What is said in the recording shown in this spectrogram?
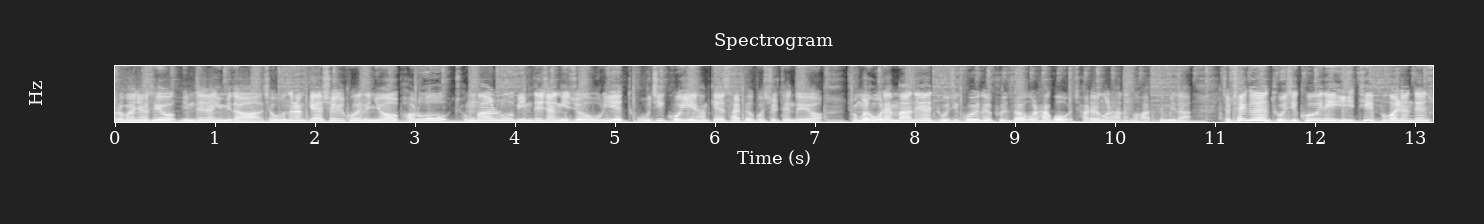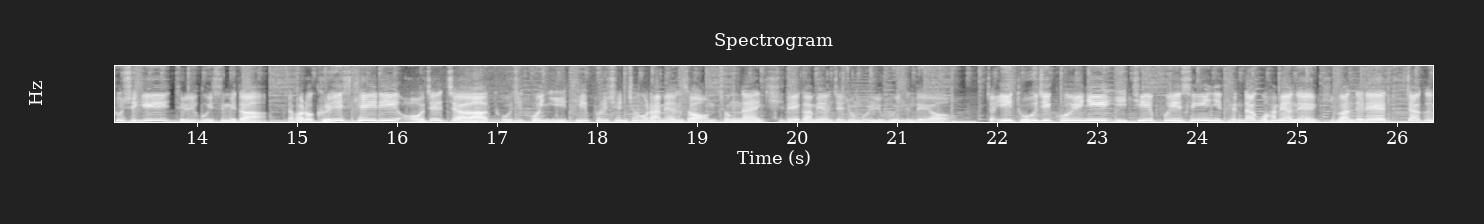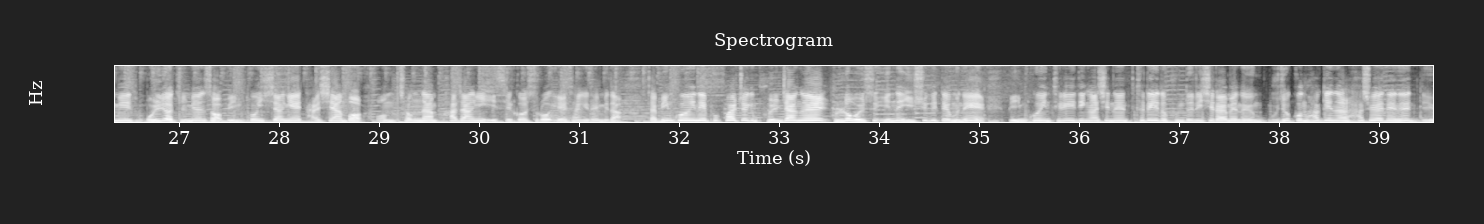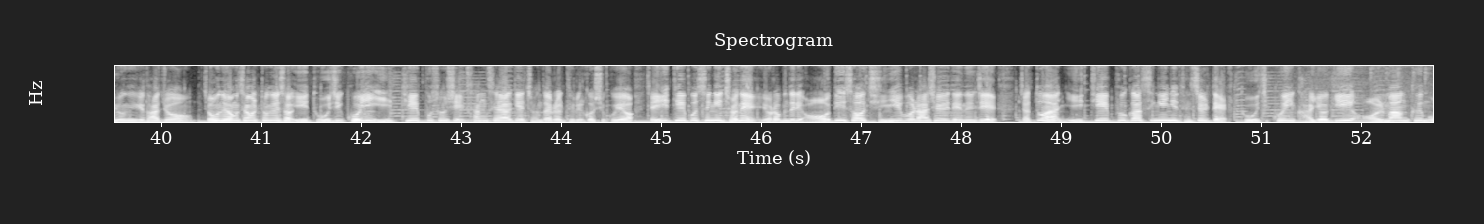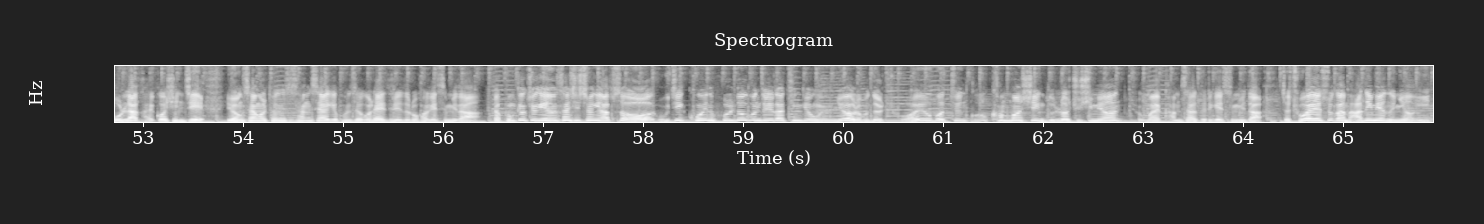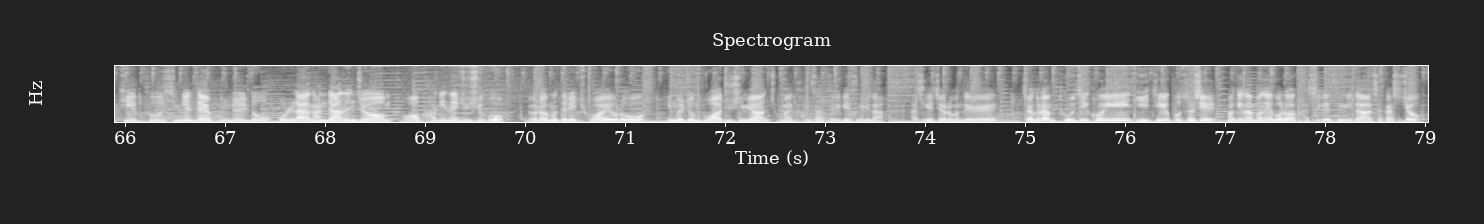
여러분 안녕하세요. 밈대장입니다. 자 오늘 함께 하실 코인은요 바로 정말로 밈대장이죠. 우리의 도지코인 함께 살펴보실 텐데요. 정말 오랜만에 도지코인을 분석을 하고 촬영을 하는 것 같습니다. 자 최근 도지코인의 ETF 관련된 소식이 들리고 있습니다. 자 바로 그레이스케일이 어제자 도지코인 ETF를 신청을 하면서 엄청난 기대감이 현재 좀 몰리고 있는데요 자, 이 도지코인이 ETF의 승인이 된다고 하면은 기관들의 투자금이 몰려들면서 민코인 시장에 다시 한번 엄청난 파장이 있을 것으로 예상이 됩니다. 자, 민코인의 폭발적인 불장을 불러올 수 있는 이슈이기 때문에 민코인 트레이딩 하시는 트레이더 분들이시라면은 무조건 확인을 하셔야 되는 내용이기도 하죠. 자, 오늘 영상을 통해서 이 도지코인 ETF 소식 상세하게 전달을 드릴 것이고요. 자, ETF 승인 전에 여러분들이 어디서 진입을 하셔야 되는지, 자, 또한 ETF가 승인이 됐을 때 도지코인 가격이 얼만큼 올라갈 것인지 영상을 통해서 상세하게 분석을 해드리도록 하겠습니다. 자, 본격적인 영상 시청에 앞서 도지코인 홀더분들 같은 경우에는요, 여러분들 좋아요 버튼 꼭 한 번씩 눌러주시면 정말 감사드리겠습니다. 자, 좋아요 수가 많으면은요, ETF 승인될 확률도 올라간다는 점 꼭 확인해 주시고 여러분들이 좋아요로 힘을 좀 모아주시면 정말 감사드리겠습니다. 아시겠죠, 여러분들? 자, 그럼 도지코인 ETF 소식 확인 한번 해보러 가시겠습니다. 자, 가시죠.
